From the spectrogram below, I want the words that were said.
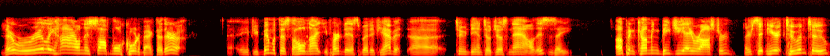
They're really high on this sophomore quarterback, though. They're if you've been with us the whole night, you've heard this, but if you haven't uh, tuned in until just now, this is a up and coming BGA roster. They're sitting here at two and two.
